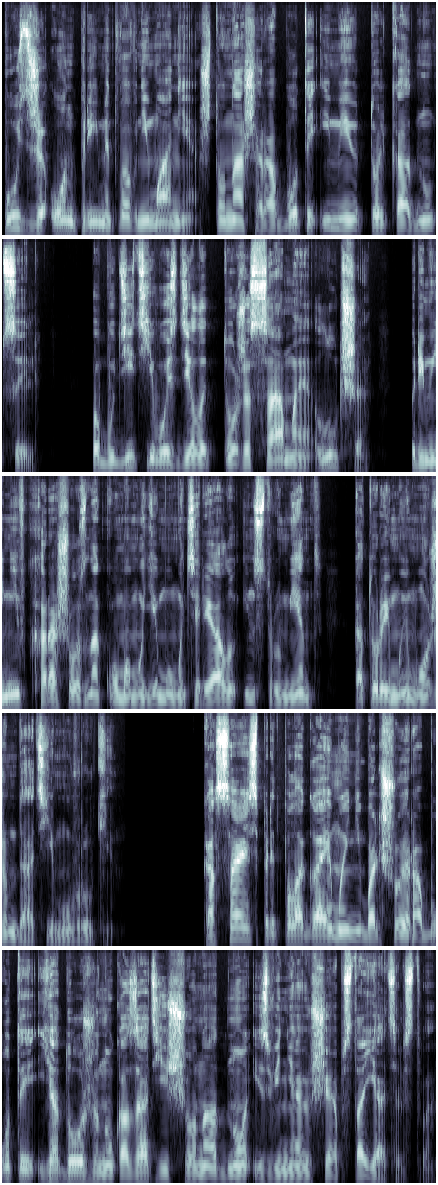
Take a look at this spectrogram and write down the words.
Пусть же он примет во внимание, что наши работы имеют только одну цель – побудить его сделать то же самое лучше, применив к хорошо знакомому ему материалу инструмент, который мы можем дать ему в руки. Касаясь предполагаемой небольшой работы, я должен указать еще на одно извиняющее обстоятельство,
